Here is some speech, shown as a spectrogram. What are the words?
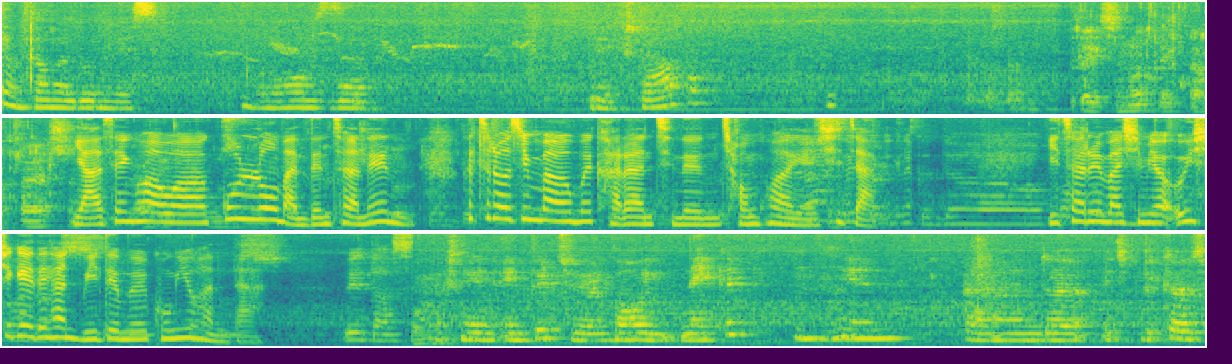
Un tālāk dodamies uz uh, pēršana. 야생화와 꿀로 만든 차는 흐트러진 마음을 가라앉히는 정화의 시작. 이 차를 마시며 의식에 대한 믿음을 공유한다. Actually, in, in Pirts we are going naked, and, and uh, it's because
